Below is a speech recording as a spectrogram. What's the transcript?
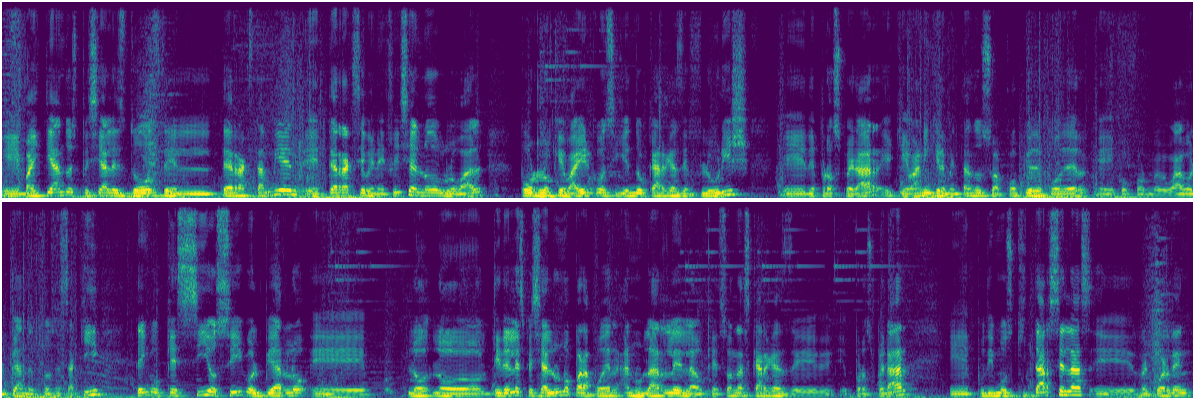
eh, baiteando especiales 2 del Terrax también, Terrax se beneficia del nodo global, por lo que va a ir consiguiendo cargas de Flourish, de prosperar, que van incrementando su acopio de poder conforme va golpeando, entonces aquí tengo que sí o sí golpearlo lo, tiré el especial 1 para poder anularle lo que son las cargas de prosperar. Eh, pudimos quitárselas. Eh, recuerden,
